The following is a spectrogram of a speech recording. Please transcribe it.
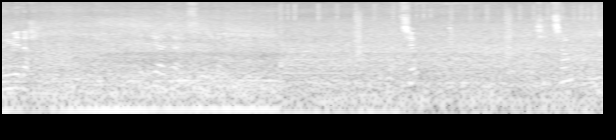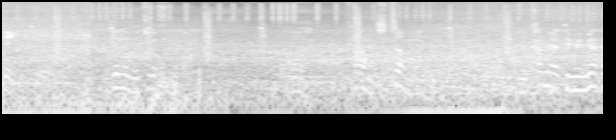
접니다. 포기하지 않습니다. 맞죠? 시청 2대 2. 이제는 못 찍었습니다. 아, 사람 진짜 많아. 이 카메라 들으면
